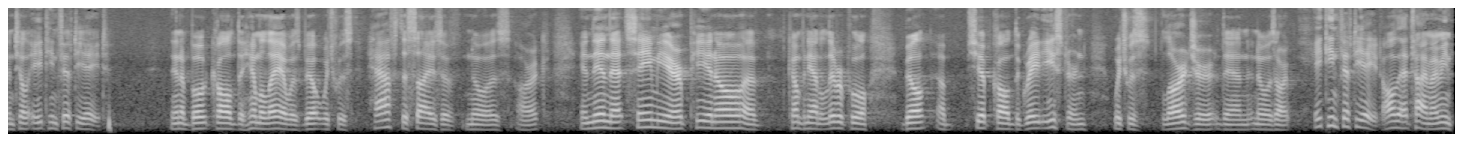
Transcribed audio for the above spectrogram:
until 1858. Then a boat called the Himalaya was built, which was half the size of Noah's Ark. And then that same year, P&O, a company out of Liverpool, built a ship called the Great Eastern, which was larger than Noah's Ark. 1858, all that time. I mean,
